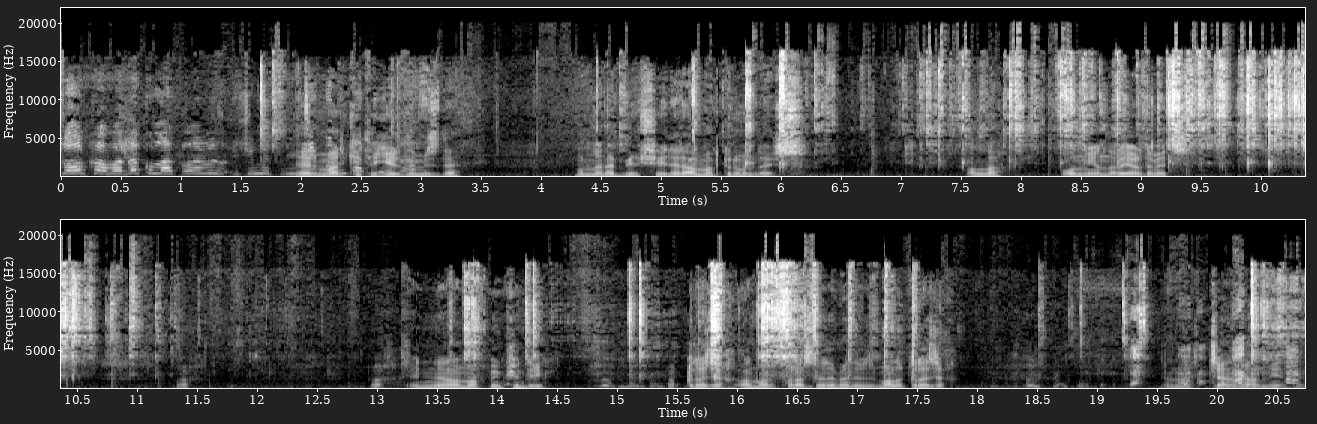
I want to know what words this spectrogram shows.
Soğuk havada kulaklarımız üşümesin Her markete girdiğimizde bunlara bir şeyler almak durumundayız. Allah olmayanlara yardım etsin. Bak. Bak elinden almak mümkün değil. Bak kıracak. Almadı parasını ödemediğimiz malı kıracak. Allah canını almayasın.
